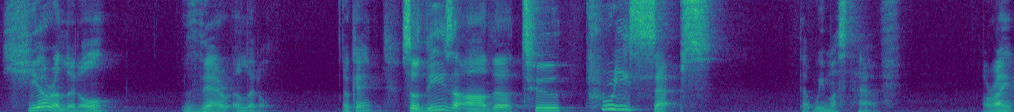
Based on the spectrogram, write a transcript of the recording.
Here a little, there a little. Okay? So these are the two precepts that we must have. All right?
